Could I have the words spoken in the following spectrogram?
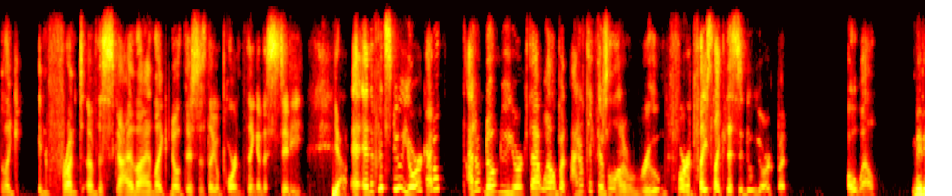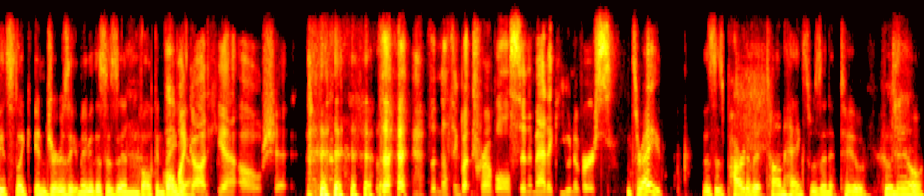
like in front of the skyline, like no, this is the important thing of the city. Yeah. and, and if it's New York, I don't. I don't know New York that well, but I don't think there's a lot of room for a place like this in New York. But oh well. Maybe it's like in Jersey. Maybe this is in Valkenvania. Oh my God. Yeah. Oh shit. The, the nothing but trouble cinematic universe. That's right. This is part of it. Tom Hanks was in it too. Who knew?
